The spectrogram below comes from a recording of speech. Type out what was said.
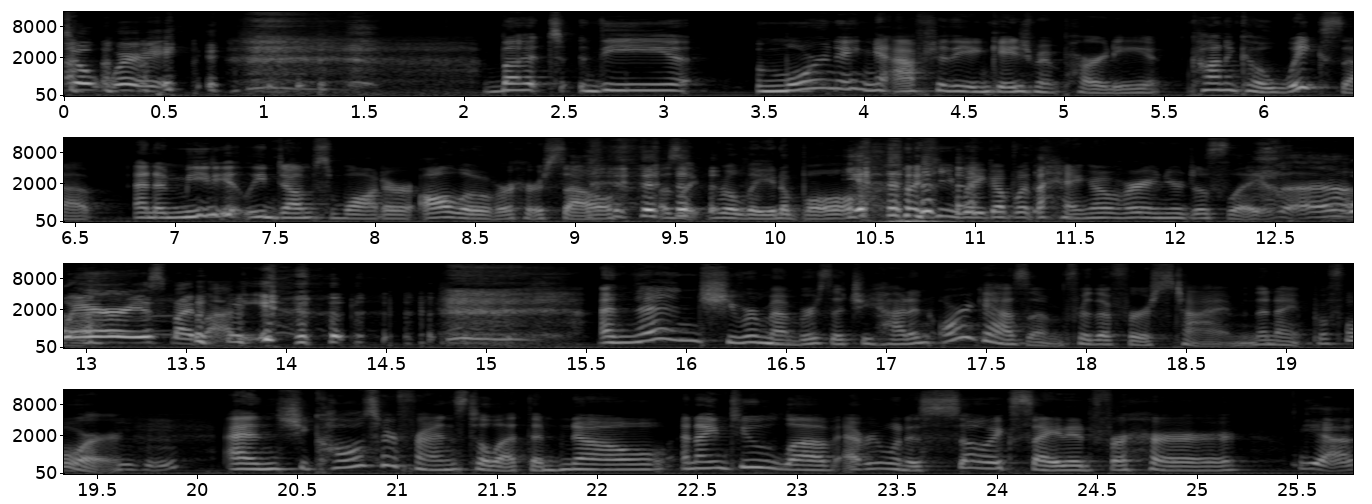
don't worry. But the morning after the engagement party, Kanika wakes up and immediately dumps water all over herself. I was like, relatable. Like you wake up with a hangover and you're just like, "Ugh." Where is my body? And then she remembers that she had an orgasm for the first time the night before. Mm-hmm. And she calls her friends to let them know. And I do love everyone is so excited for her, yeah.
